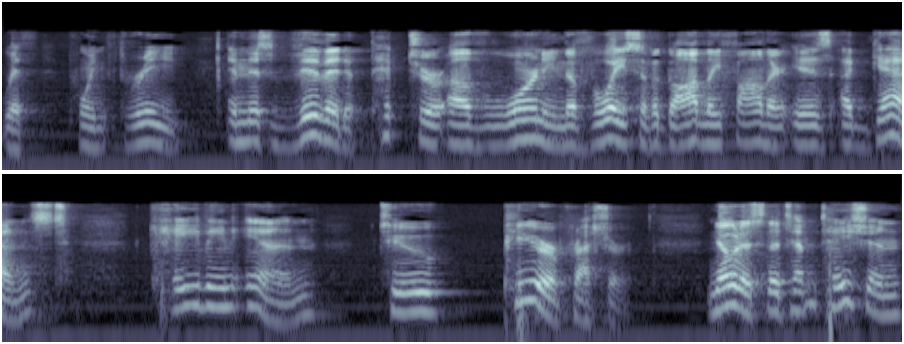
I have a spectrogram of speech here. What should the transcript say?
with point 3 in this vivid picture of warning, the voice of a godly father is against caving in to peer pressure. Notice the temptation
